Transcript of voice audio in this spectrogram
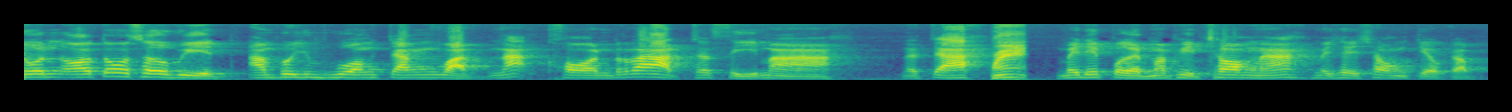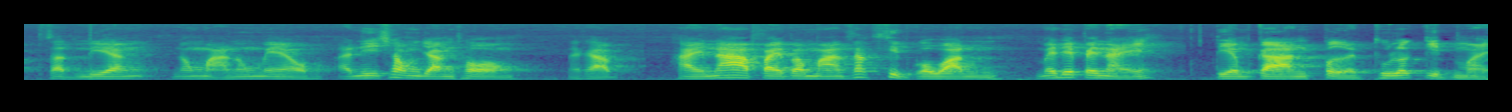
ยนต์ออโต้เซอร์วิสอำเภอชุมพวงจังหวัดนครราชสีมานะจ๊ะ ไม่ได้เปิดมาผิดช่องนะ ไม่ใช่ช่องเกี่ยวกับสัตว์เลี้ยงน้องหมา น้องแมว อันนี้ช่องยางทองนะครับหายหน้าไปประมาณสักสิบกว่าวัน ไม่ได้ไปไหน เตรียมการเปิดธุรกิจใหม่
